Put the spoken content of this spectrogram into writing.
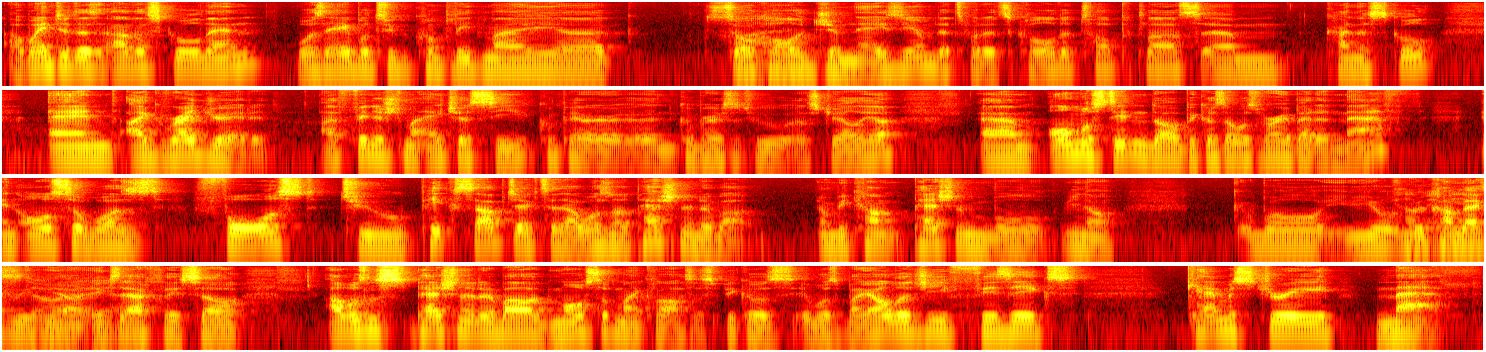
I went to this other school then, was able to complete my uh, so-called gymnasium. That's what it's called, a top class um, kind of school, and I graduated. I finished my HSC compare in comparison to Australia. Um, almost didn't though because I was very bad at math, and also was forced to pick subjects that I was not passionate about. And become passionate will you know will you'll Come come back story, yeah, yeah. exactly so i wasn't passionate about most of my classes because it was biology physics chemistry math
